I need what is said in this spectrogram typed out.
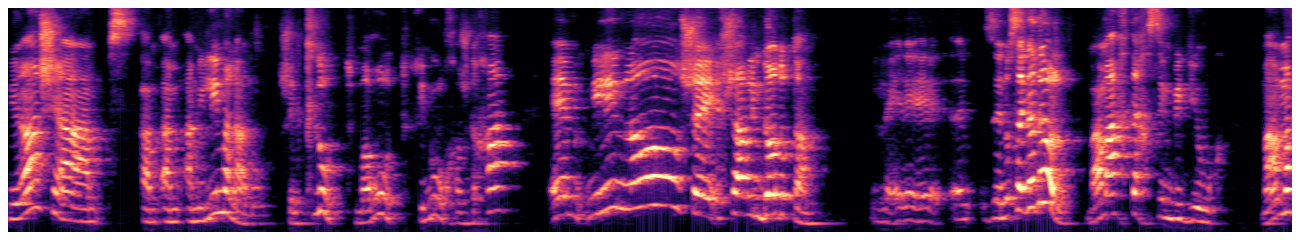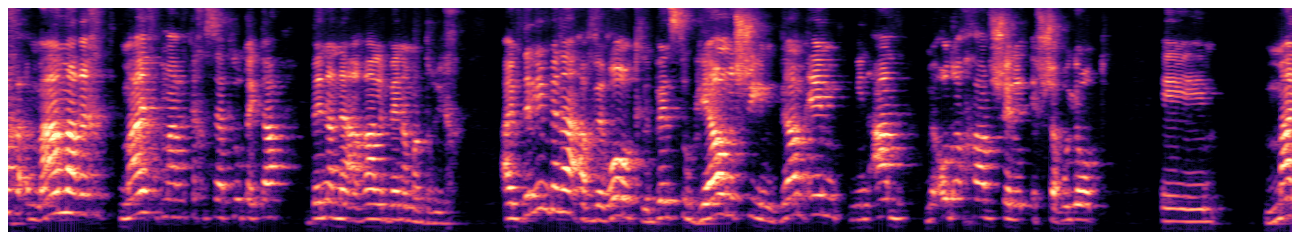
נראה שהמילים הללו של תלות, מרות, חינוך, השגחה, הם מילים לא שאפשר למדוד אותם. זה נושא גדול, מה מערכת היחסים בדיוק? מה, מה, מערכת, מה מערכת יחסי התלות הייתה בין הנערה לבין המדריך? ההבדלים בין העבירות לבין סוגי העונשים, גם הם מנעד מאוד רחב של אפשרויות. מה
